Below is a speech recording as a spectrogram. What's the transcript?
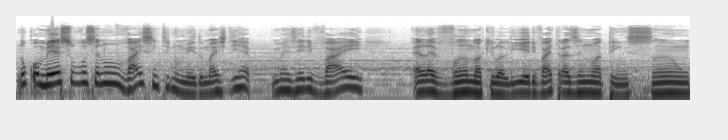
no começo você não vai sentindo medo, mas, de, mas ele vai elevando aquilo ali, ele vai trazendo atenção,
